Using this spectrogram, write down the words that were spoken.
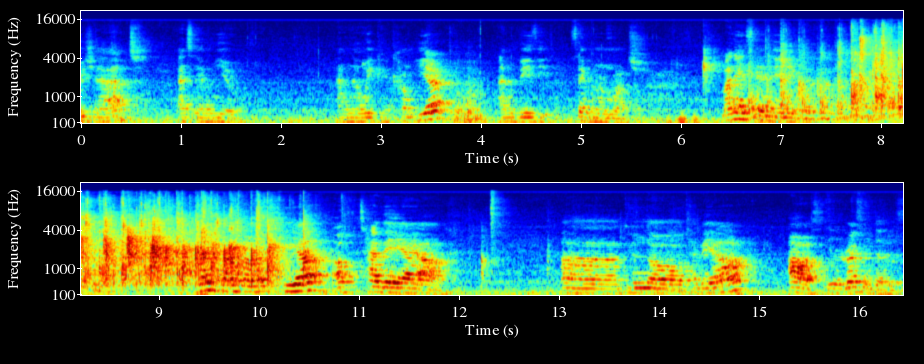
appreciate SMU, and uh, we can come here and visit. Thank you very much. My name is Andy. I'm from here of Taipei IR. Uh, do you know Taipei IR? Ours is residence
